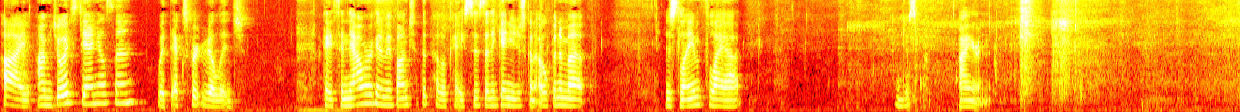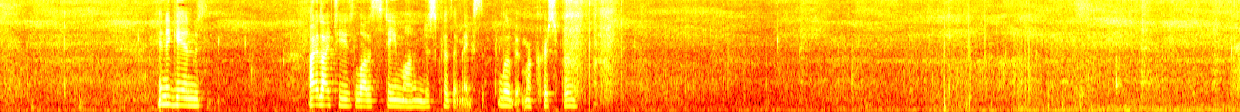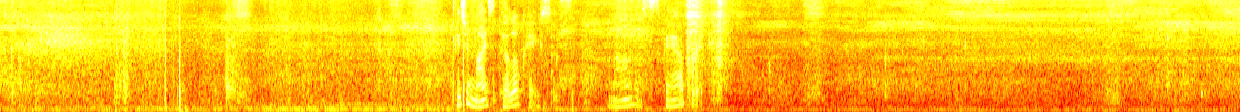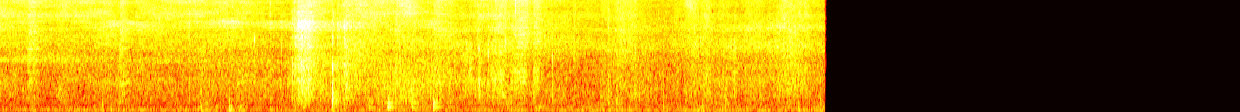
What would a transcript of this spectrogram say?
Hi, I'm Joyce Danielson with Expert Village. Okay, so now we're going to move on to the pillowcases. And again, you're just going to open them up, just lay them flat, and just iron it. And again, I like to use a lot of steam on them just because it makes it a little bit more crisper. These are nice pillowcases. Nice fabric.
